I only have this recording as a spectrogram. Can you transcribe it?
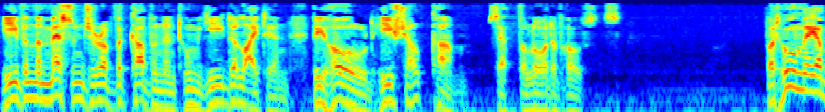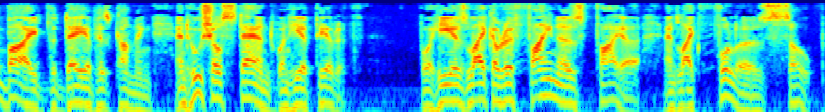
even the messenger of the covenant whom ye delight in. Behold, he shall come, saith the Lord of hosts. But who may abide the day of his coming, and who shall stand when he appeareth? For he is like a refiner's fire, and like fuller's soap.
